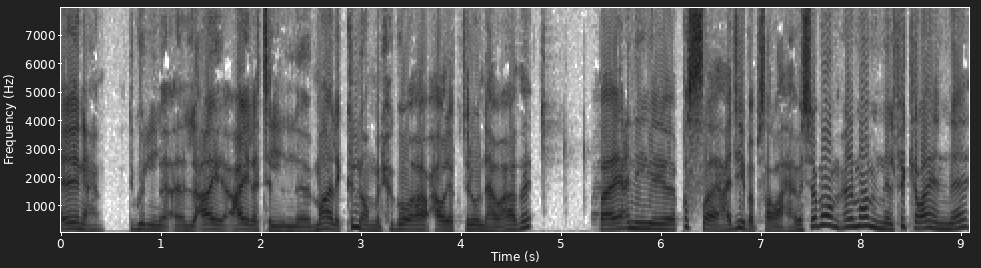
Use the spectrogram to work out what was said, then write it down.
إي نعم. تقول عائلة المالك كلهم لحقوها وحاولوا يقتلونها وهذا. فيعني قصة عجيبة بصراحة. بس المهم المهم إن الفكرة انه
